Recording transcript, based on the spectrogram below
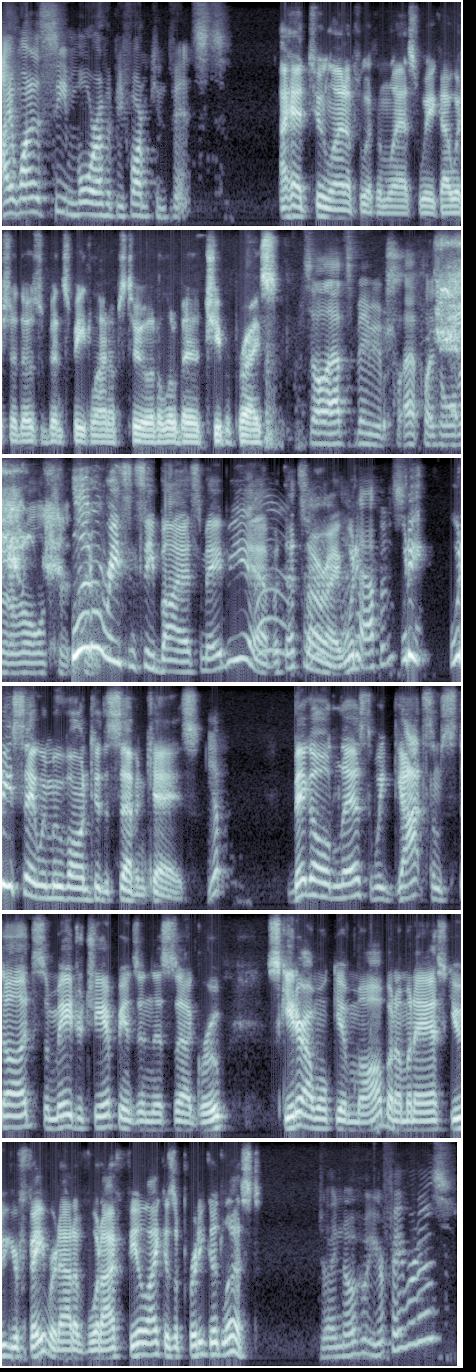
I want to see more of it before I'm convinced. I had two lineups with him last week. I wish that those had been speed lineups too, at a little bit of a cheaper price. So that's maybe that plays a little bit of role. To, little recency bias, maybe, yeah, but that's all right. What happens. What do you what do you say we move on to the 7Ks? Yep. Big old list. We got some studs, some major champions in this uh, group. Skeeter, I won't give them all, but I'm going to ask you your favorite out of what I feel like is a pretty good list. Do I know who your favorite is?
